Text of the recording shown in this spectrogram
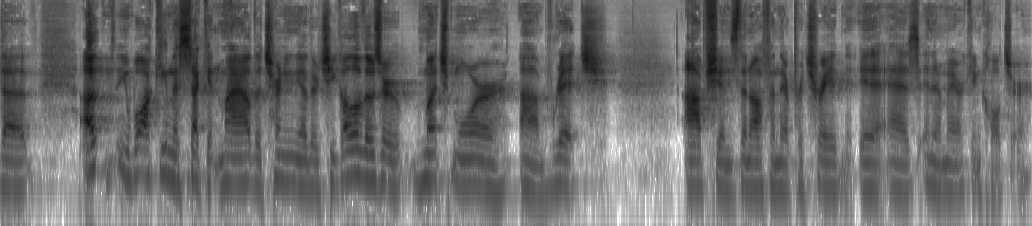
the uh, walking the second mile, the turning the other cheek. All of those are much more uh, rich options than often they're portrayed as in American culture.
